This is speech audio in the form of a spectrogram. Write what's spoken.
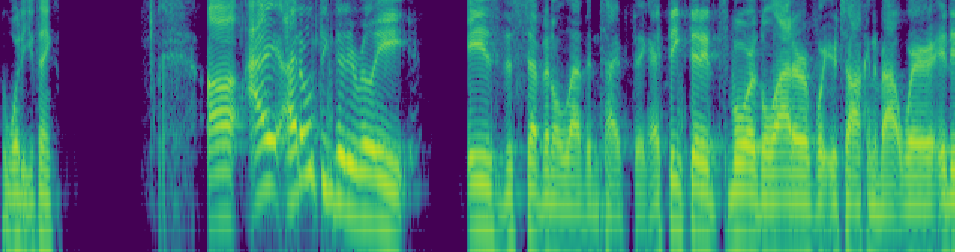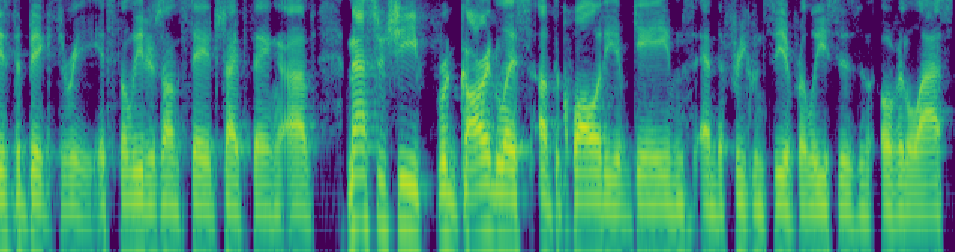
what do you think? Uh, I I don't think that it really is the 7-Eleven type thing. I think that it's more of the latter of what you're talking about, where it is the big three. It's the leaders on stage type thing of Master Chief, regardless of the quality of games and the frequency of releases over the last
